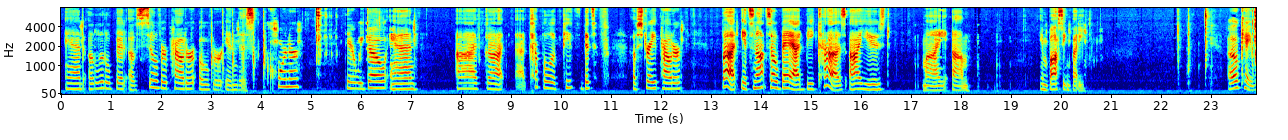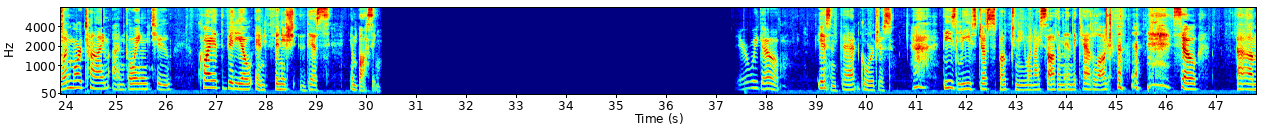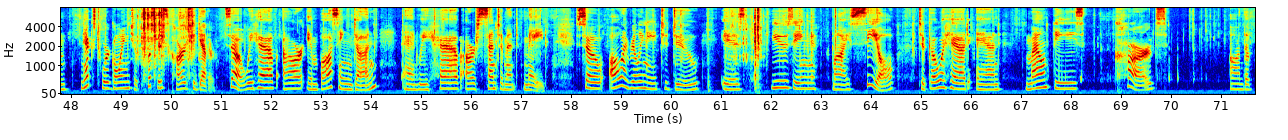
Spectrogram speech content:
And a little bit of silver powder over in this corner. There we go. And I've got a couple of bits of stray powder, but it's not so bad because I used my um, embossing buddy. Okay, one more time, I'm going to quiet the video and finish this embossing. There we go. Isn't that gorgeous? These leaves just spoke to me when I saw them in the catalog. so um, next we're going to put this card together. So we have our embossing done and we have our sentiment made. So all I really need to do is using my seal to go ahead and mount these cards on the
